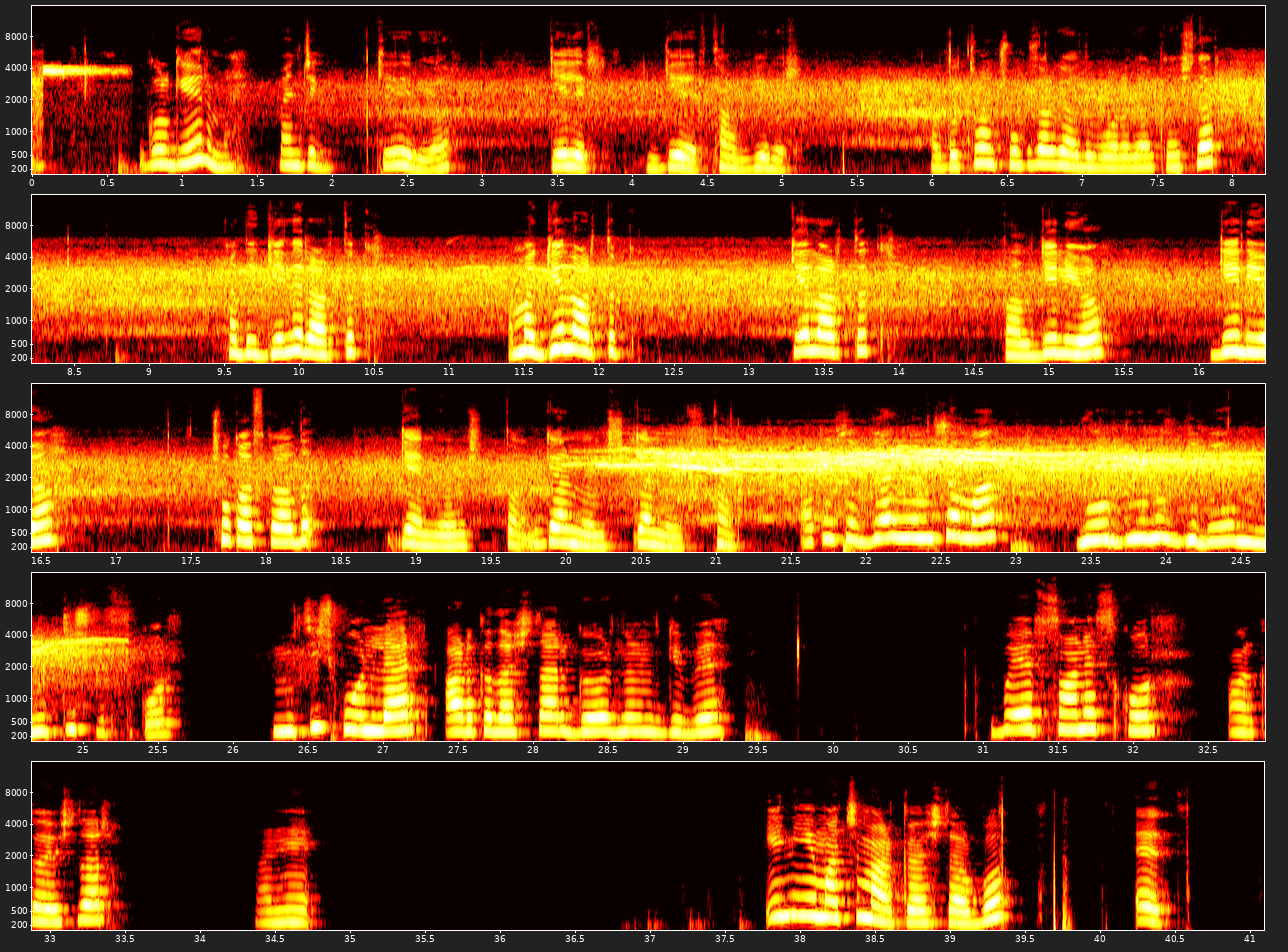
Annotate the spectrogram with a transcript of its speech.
Bir gol gelir mi? Bence gelir ya. Gelir. Gelir. Tamam gelir. Arda Turan çok güzel geldi bu arada arkadaşlar. Hadi gelir artık. Ama gel artık. Gel artık. Tamam geliyor. Geliyor. Çok az kaldı. Gelmiyormuş. Tamam gelmiyormuş. Gelmiyormuş. Tamam. Arkadaşlar gelmiyormuş ama gördüğünüz gibi müthiş bir skor. Müthiş goller arkadaşlar gördüğünüz gibi. Bu efsane skor arkadaşlar. Hani en iyi maçım arkadaşlar bu. Evet.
